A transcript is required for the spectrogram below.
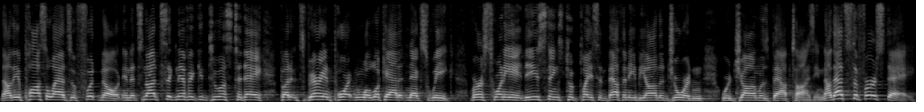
Now, the apostle adds a footnote, and it's not significant to us today, but it's very important. We'll look at it next week. Verse 28 These things took place in Bethany beyond the Jordan where John was baptizing. Now, that's the first day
